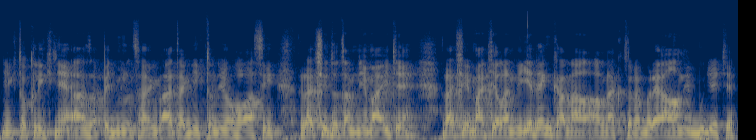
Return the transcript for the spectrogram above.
niekto klikne a za 5 minút sa im aj tak nikto neohlási. Radšej to tam nemajte, radšej máte len jeden kanál, ale na ktorom reálne budete.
